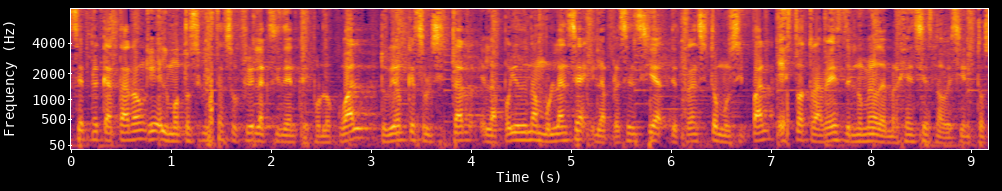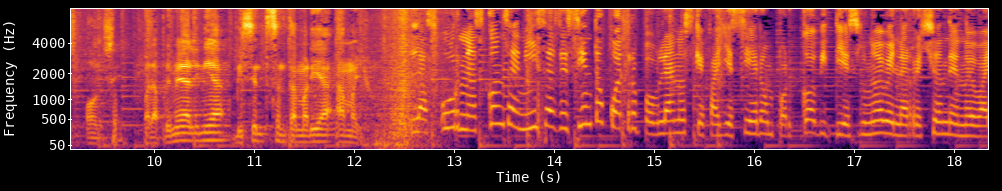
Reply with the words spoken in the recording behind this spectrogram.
se percataron que el motociclista sufrió el accidente, por lo cual tuvieron que solicitar el apoyo de una ambulancia y la presencia de tránsito municipal, esto a través del número de emergencias 911. Para primera línea, Vicente Santamaría Amayo. Las urnas con cenizas de 104 poblanos que fallecieron por COVID-19 en la región de Nueva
